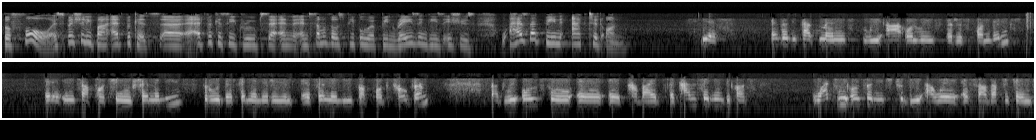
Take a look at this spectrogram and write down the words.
before, especially by advocates, uh, advocacy groups, uh, and, and some of those people who have been raising these issues. Has that been acted on? Yes. As a department, we are always a respondent in supporting families through the family, uh, family support program. But we also uh, uh, provide the counseling because what we also need to be aware as South Africans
